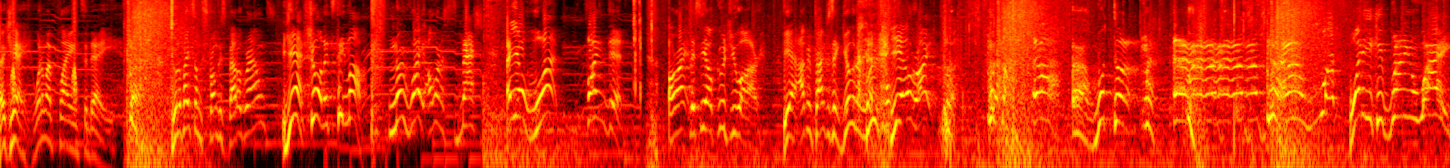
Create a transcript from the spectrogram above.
Okay, what am I playing today? Do you want to play some Strongest Battlegrounds? Yeah, sure, let's team up. No way, I want to smash. Hey, yo, what? Fine then. All right, let's see how good you are. Yeah, I've been practicing. You're gonna lose. yeah, all right. Uh, uh, what the? Uh, what? Why do you keep running away?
